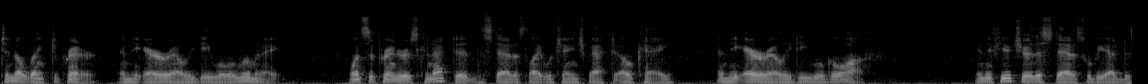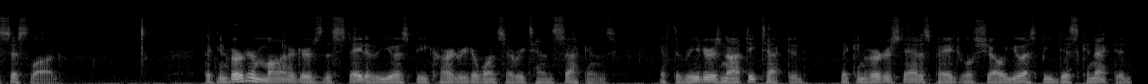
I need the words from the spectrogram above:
to no link to printer, and the error LED will illuminate. Once the printer is connected, the status light will change back to OK, and the error LED will go off. In the future, this status will be added to syslog. The converter monitors the state of the USB card reader once every 10 seconds. If the reader is not detected, the converter status page will show USB disconnected,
